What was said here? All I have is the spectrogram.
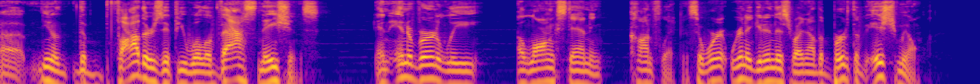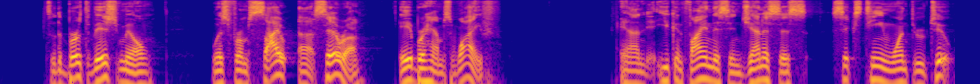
uh, you know the fathers, if you will, of vast nations, and inadvertently a long-standing conflict. And so we're we're going to get in this right now. The birth of Ishmael. So the birth of Ishmael was from uh, Sarah, Abraham's wife. And you can find this in Genesis 16, 1 through 2.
